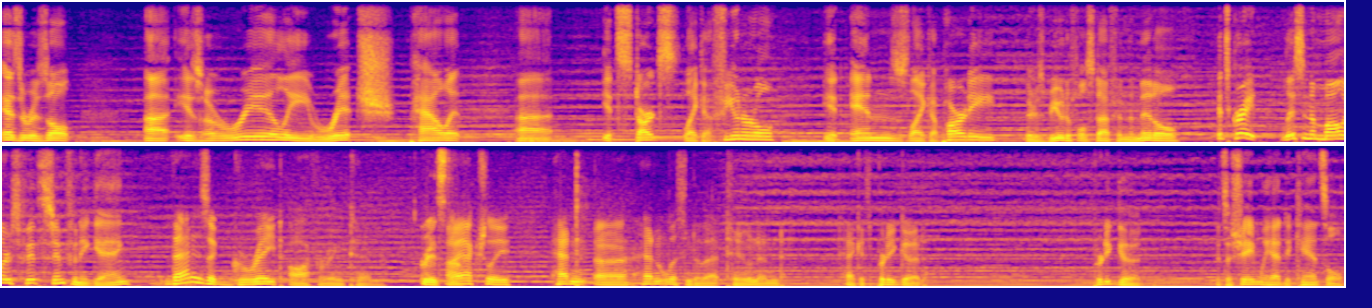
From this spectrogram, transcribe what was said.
as a result uh, is a really rich palette. Uh, it starts like a funeral, it ends like a party. There's beautiful stuff in the middle. It's great. Listen to Mahler's Fifth Symphony, gang. That is a great offering, Tim. Great stuff. I actually hadn't uh, hadn't listened to that tune, and heck, it's pretty good. Pretty good. It's a shame we had to cancel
